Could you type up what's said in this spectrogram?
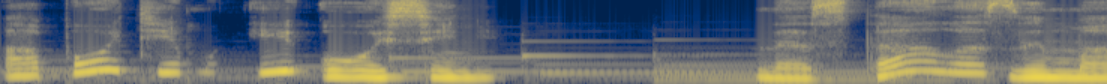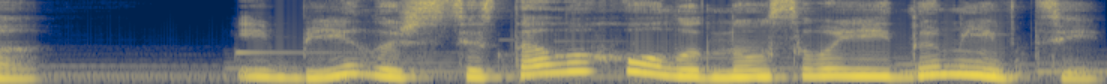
а потім і осінь. Настала зима, і білочці стало холодно у своїй домівці,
